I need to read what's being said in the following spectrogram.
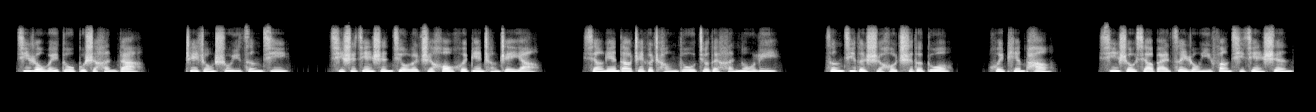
肌肉维度不是很大，这种属于增肌。其实健身久了之后会变成这样，想练到这个程度就得很努力。增肌的时候吃的多，会偏胖。新手小白最容易放弃健身，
